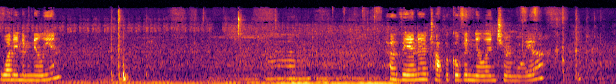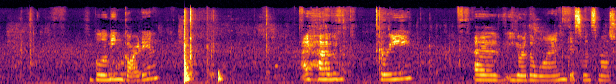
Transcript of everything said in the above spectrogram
One in a Million, um, Havana Tropical Vanilla and Cherimoya, Blooming Garden. I have three of You're the One. This one smells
